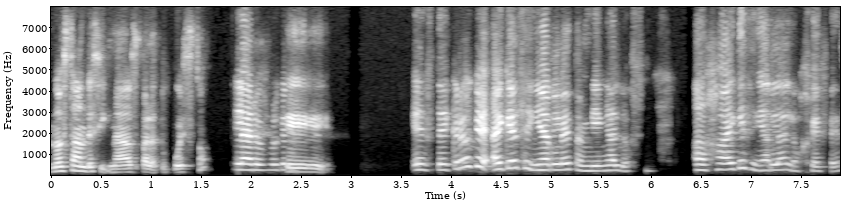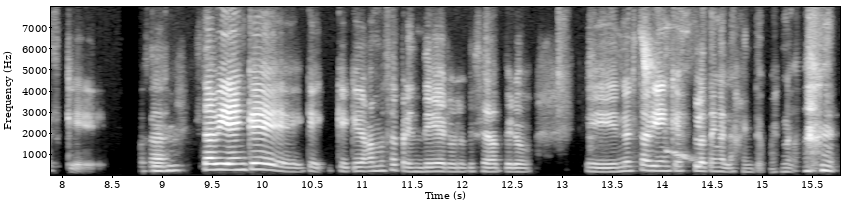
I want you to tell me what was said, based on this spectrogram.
no están designadas para tu puesto. claro, porque Eh, este, creo que hay que enseñarle también a los, ajá, hay que enseñarle a los jefes que, o sea, ujú, está bien que, que, que queramos aprender o lo que sea, pero eh, no está bien que exploten a la gente, pues, ¿no?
